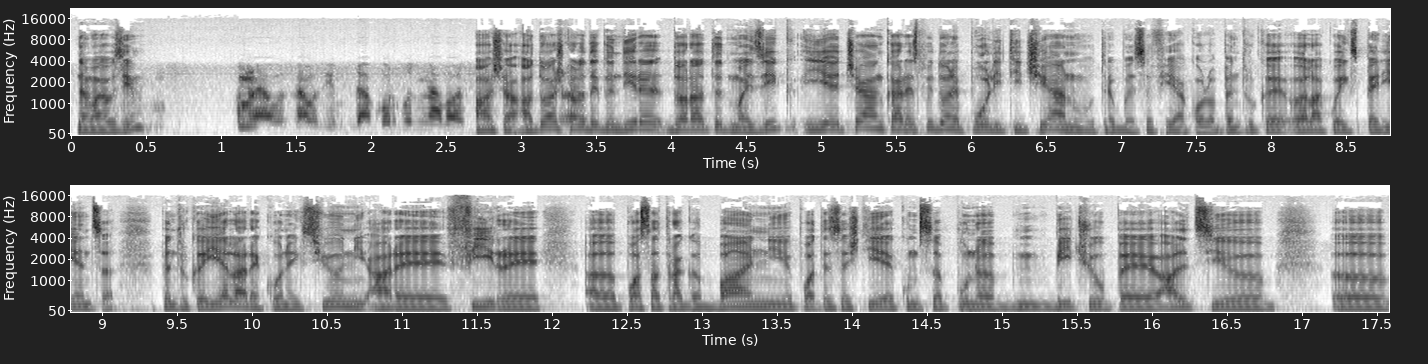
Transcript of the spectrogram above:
Ne mai auzim? Ne auzim, ne auzim. De acord cu dumneavoastră. Așa, a doua școală de gândire, doar atât mai zic, e cea în care spui, doamne, politicianul trebuie să fie acolo, pentru că ăla cu experiență, pentru că el are conexiuni, are fire, uh, poate să atragă bani, poate să știe cum să pună biciu pe alți uh, uh,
